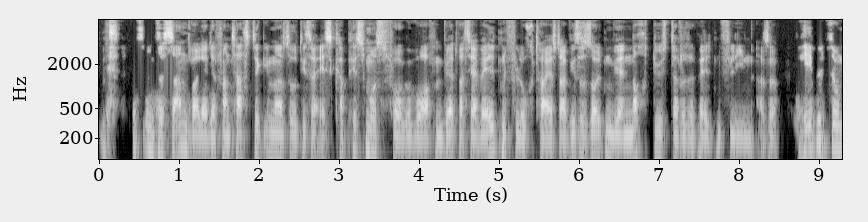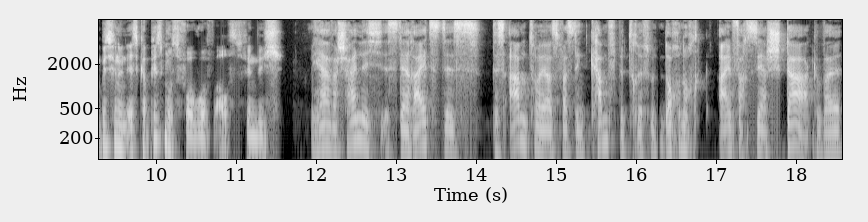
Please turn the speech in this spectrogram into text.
Das ist interessant, weil ja der Fantastik immer so dieser Eskapismus vorgeworfen wird, was ja Weltenflucht heißt. Aber wieso sollten wir in noch düsterere Welten fliehen? Also hebelt so ein bisschen den Eskapismusvorwurf aus, finde ich. Ja, wahrscheinlich ist der Reiz des, des Abenteuers, was den Kampf betrifft, doch noch einfach sehr stark, weil,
